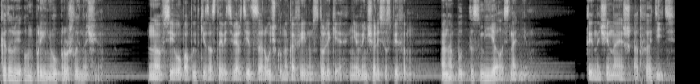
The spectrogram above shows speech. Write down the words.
который он принял прошлой ночью. Но все его попытки заставить вертеться ручку на кофейном столике не увенчались успехом. Она будто смеялась над ним. Ты начинаешь отходить.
